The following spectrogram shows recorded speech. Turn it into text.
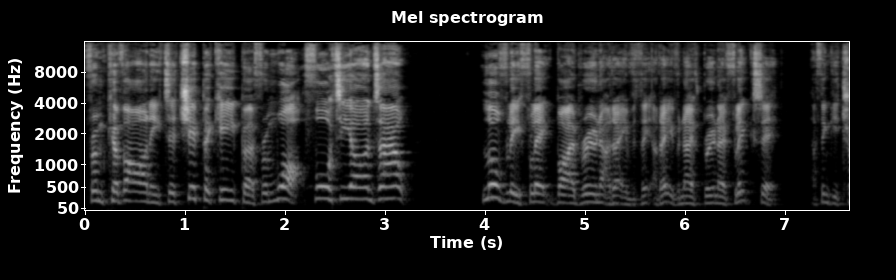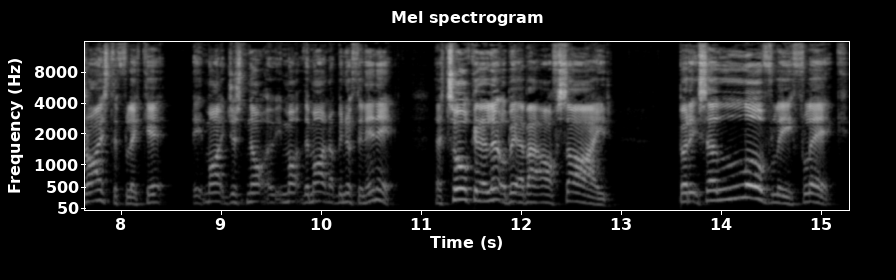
from Cavani to chip a keeper from what? 40 yards out? Lovely flick by Bruno. I don't even think I don't even know if Bruno flicks it. I think he tries to flick it. It might just not it might there might not be nothing in it. They're talking a little bit about offside. But it's a lovely flick.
